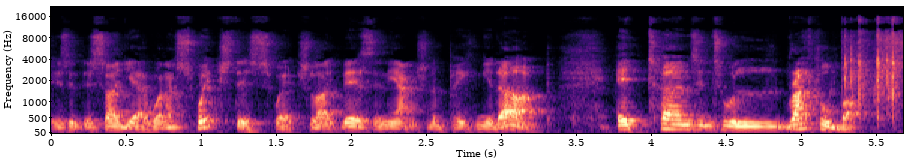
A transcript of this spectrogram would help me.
is it this side? Yeah, when I switch this switch like this in the action of picking it up, it turns into a rattle box.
